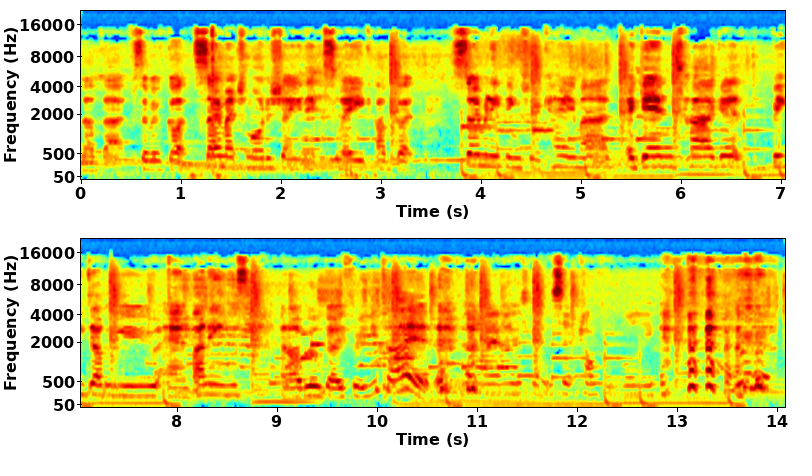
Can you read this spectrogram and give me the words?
Love that. So we've got so much more to show you next week. I've got so many things from Kmart, again Target, Big W and Bunnings, and I will go through. You tired? No, I'm just going to sit comfortably.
